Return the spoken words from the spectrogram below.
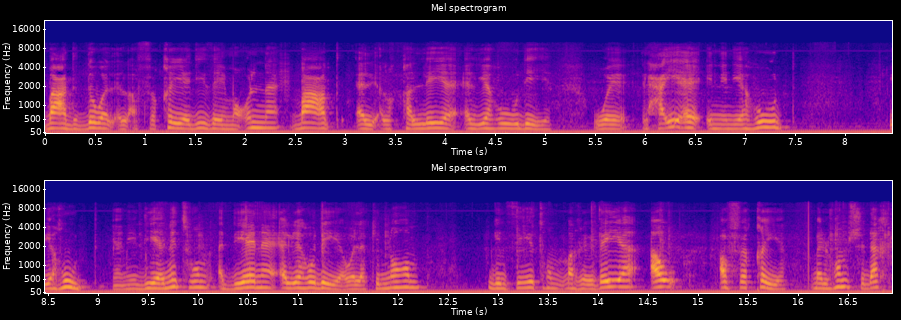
بعض الدول الأفريقية دي زي ما قلنا بعض الاقليه اليهودية. والحقيقة إن اليهود يهود يعني ديانتهم الديانة اليهودية ولكنهم جنسيتهم مغربية أو أفريقية ملهمش دخل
